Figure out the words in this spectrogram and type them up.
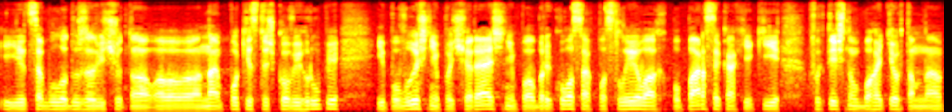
і це було дуже відчутно на по кісточковій групі, і по вишні, по черешні, по абрикосах, по сливах, по персиках, які фактично в багатьох там на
